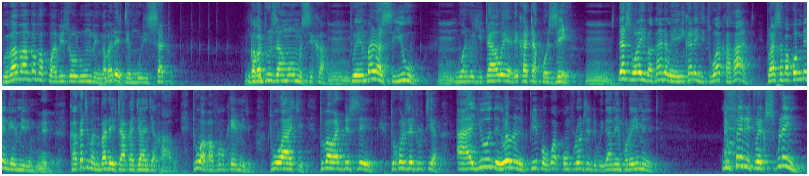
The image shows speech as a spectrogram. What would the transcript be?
Bwe babanga bakwabiza olumbe nga baleeta emmuli ssatu nga batuuzaamu omusika twembalasiyu wano kitaawe yaleka takoze. Thats why baganda bwe encourage to work hard twasabako mmenga emirimu. Kakati bano baleeta akajanja kaabwe tuwa abavubuka emirimu tuwaki tubawadde sente tukoze tutya? Are you the only people who are confronted with unemployment? You fail to explain.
